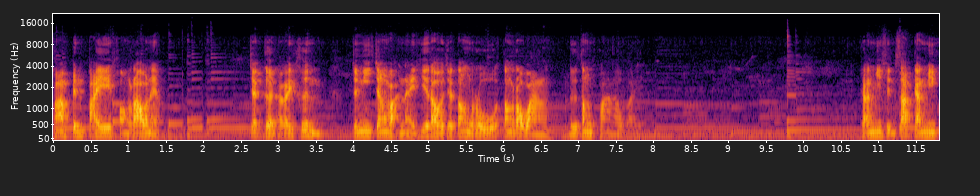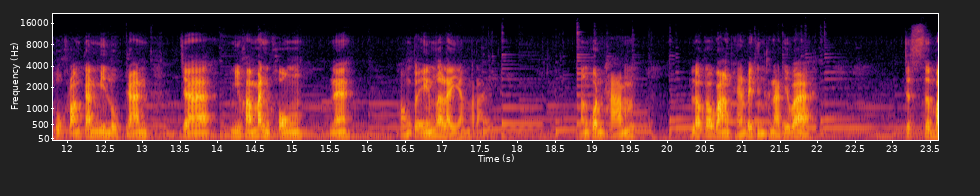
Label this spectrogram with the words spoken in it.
ความเป็นไปของเราเนี่ย จะเกิดอะไรขึ้น จะมีจังหวะไหนที่เราจะต้องรู้ต้องระวัง หรือต้องคว้าเอาไว้ การมีสินทรัพย์การมีขู่ครองการมีหลูกการจะมีความมั่นคงนะของตัวเองเมื่อไหร่อย่างไร บางคนถาม แล้วก็วางแผนไปถึงขนาดที่ว่า จะสบ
